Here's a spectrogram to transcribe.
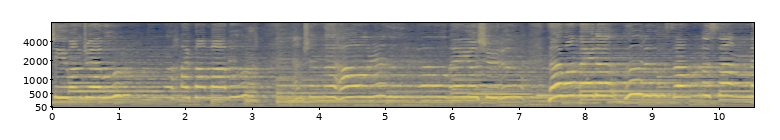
希望绝不，又害怕麻木，单纯的好日子有没有虚度？再完美的孤独，算不算美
